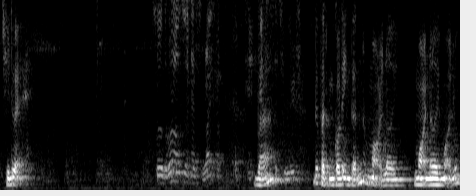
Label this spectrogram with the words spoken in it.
trí tuệ và Đức Phật cũng có tinh tấn mọi lời, mọi nơi, mọi lúc.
